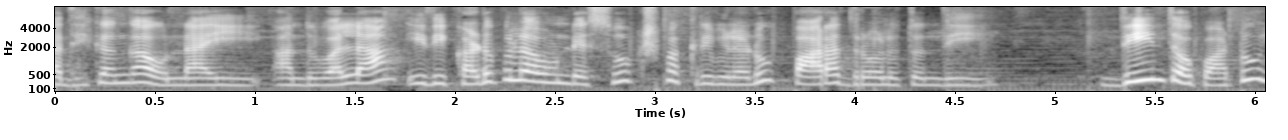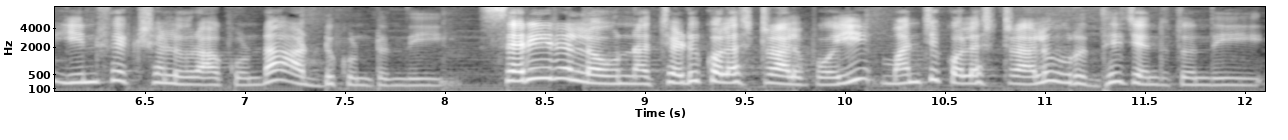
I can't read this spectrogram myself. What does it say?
అధికంగా ఉన్నాయి. అందువల్ల ఇది కడుపులో ఉండే సూక్ష్మ క్రిములను పారద్రోలుతుంది. దీంతో పాటు ఇన్ఫెక్షన్లు రాకుండా అడ్డుకుంటుంది. శరీరంలో ఉన్న చెడు కొలెస్ట్రాల్ పోయి మంచి కొలెస్ట్రాల్ వృద్ధి చెందుతుంది.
